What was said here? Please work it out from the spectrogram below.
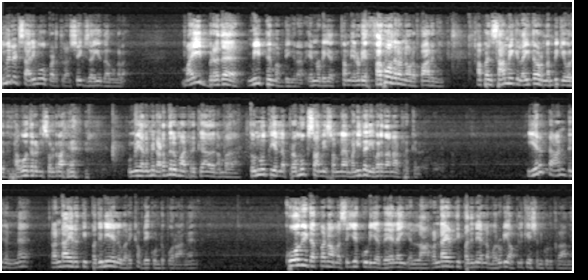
எமிரேட்ஸ் அறிமுகப்படுத்துறார் ஷேக் ஜயீத் அவங்கள. மை பிரதர் மீட்டும் அப்படிங்கிறார். என்னுடைய தம் என்னுடைய சகோதரன் அவரை பாருங்க. அப்ப இந்த சாமிக்கு லைட்டா ஒரு நம்பிக்கை வருது. சகோதரன் சொல்றாங்க உண்மையாலுமே நடந்துருமாட்டிருக்கு அது நம்ம தொண்ணூத்தி ஏழுல பிரமுக் சாமி சொன்ன மனிதர் இவர் இருக்கு இரண்டு ஆண்டுகள்ல ரெண்டாயிரத்தி பதினேழு வரைக்கும் அப்படியே கொண்டு போகிறாங்க கோவிட் அப்போ நாம செய்யக்கூடிய வேலை எல்லாம் ரெண்டாயிரத்தி பதினேழில் மறுபடியும் அப்ளிகேஷன் கொடுக்குறாங்க.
